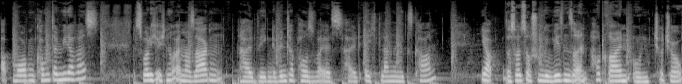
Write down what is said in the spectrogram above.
ab morgen kommt dann wieder was. Das wollte ich euch nur einmal sagen. Halt wegen der Winterpause, weil jetzt halt echt lange nichts kam. Ja, das soll es auch schon gewesen sein. Haut rein und ciao, ciao.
